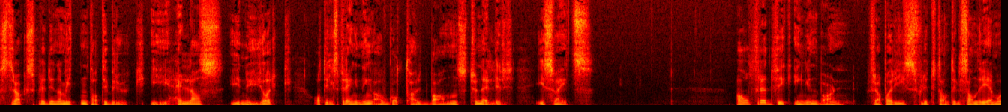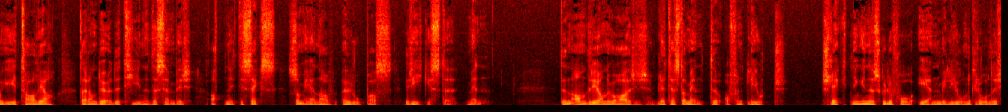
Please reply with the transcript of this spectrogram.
Straks ble dynamitten tatt i bruk i Hellas, i New York og til sprengning av Gotthardbanens tunneler i Sveits. Alfred fikk ingen barn, fra Paris flyttet han til San Remo i Italia, der han døde 10. desember 1896 som en av Europas rikeste menn. Den 2. januar ble testamentet offentliggjort. Slektningene skulle få én million kroner.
